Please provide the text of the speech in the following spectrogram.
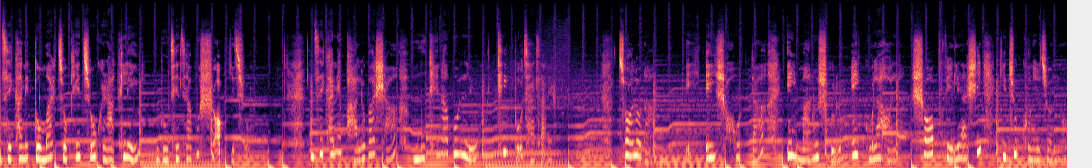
যেখানে তোমার চোখে চোখ রাখলেই বুঝে যাব সব কিছু যেখানে ভালোবাসা মুখে না বললেও ঠিক বোঝা যায়। চলো না, এই এই শহরটা, এই মানুষগুলো, এই কোলাহল সব ফেলে আসি কিছুক্ষণের জন্য।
